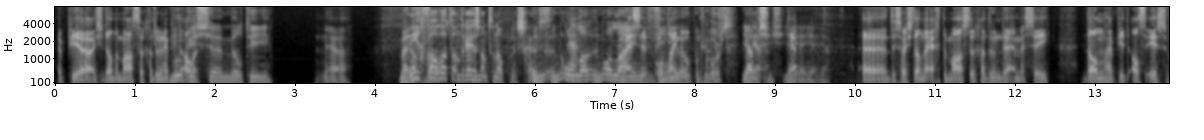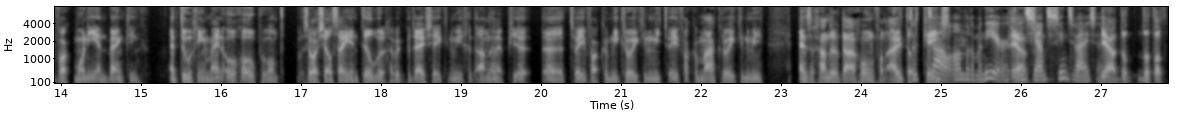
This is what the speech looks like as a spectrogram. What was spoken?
Heb je, als je dan de master gaat doen, heb je het MOOC alle... is eh, multi... Ja, Maar in ieder geval wat Andreas Antonopoulos schrijft. Een, een, Ja. onla- een online online open course. Ja, Ja. precies. Ja, Ja. ja, ja, ja. Eh, dus als je dan de echte master gaat doen, de MSc, dan heb je het als eerste vak money en banking. En toen gingen mijn ogen open, want zoals je al zei, in Tilburg heb ik bedrijfseconomie gedaan. Dan heb je eh, twee vakken micro-economie, twee vakken macro-economie. En ze gaan er daar gewoon van uit dat Totaal Keynes... andere manier. Keynesiaanse zienswijze. Ja, dat dat, dat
